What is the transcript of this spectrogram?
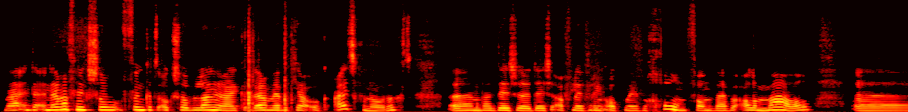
Maar en, da- en daarom vind ik, zo, vind ik het ook zo belangrijk. Daarom heb ik jou ook uitgenodigd. ehm, waar ik deze, deze aflevering ook mee begon. Van we hebben allemaal eh,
